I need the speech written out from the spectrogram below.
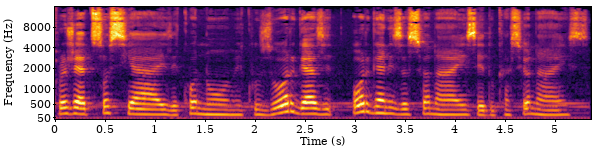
Projetos sociais, econômicos, organizacionais, educacionais.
